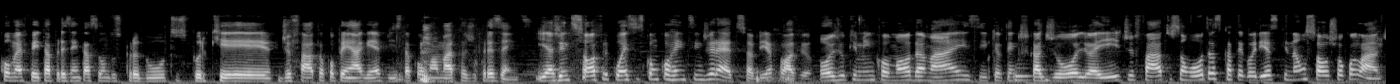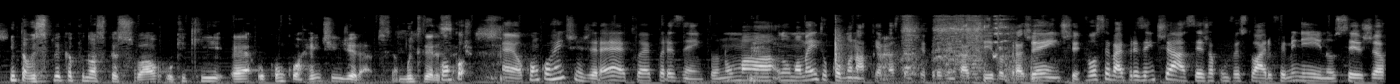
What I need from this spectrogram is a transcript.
como é feita a apresentação dos produtos, porque de fato a Copenhagen é vista como uma marca de presentes. E a gente sofre com esses concorrentes indiretos, sabia, Flávio? Hoje o que me incomoda mais e que eu tenho que ficar de olho aí, de fato, são outras categorias que não só o chocolate. Então, explica para o nosso pessoal o que, que é o concorrente indireto. É muito interessante. Concor- É, o concorrente indireto é, por exemplo, numa, num momento como o Nath é bastante representativo pra gente, você vai presentear, seja com vestuário feminino, seja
